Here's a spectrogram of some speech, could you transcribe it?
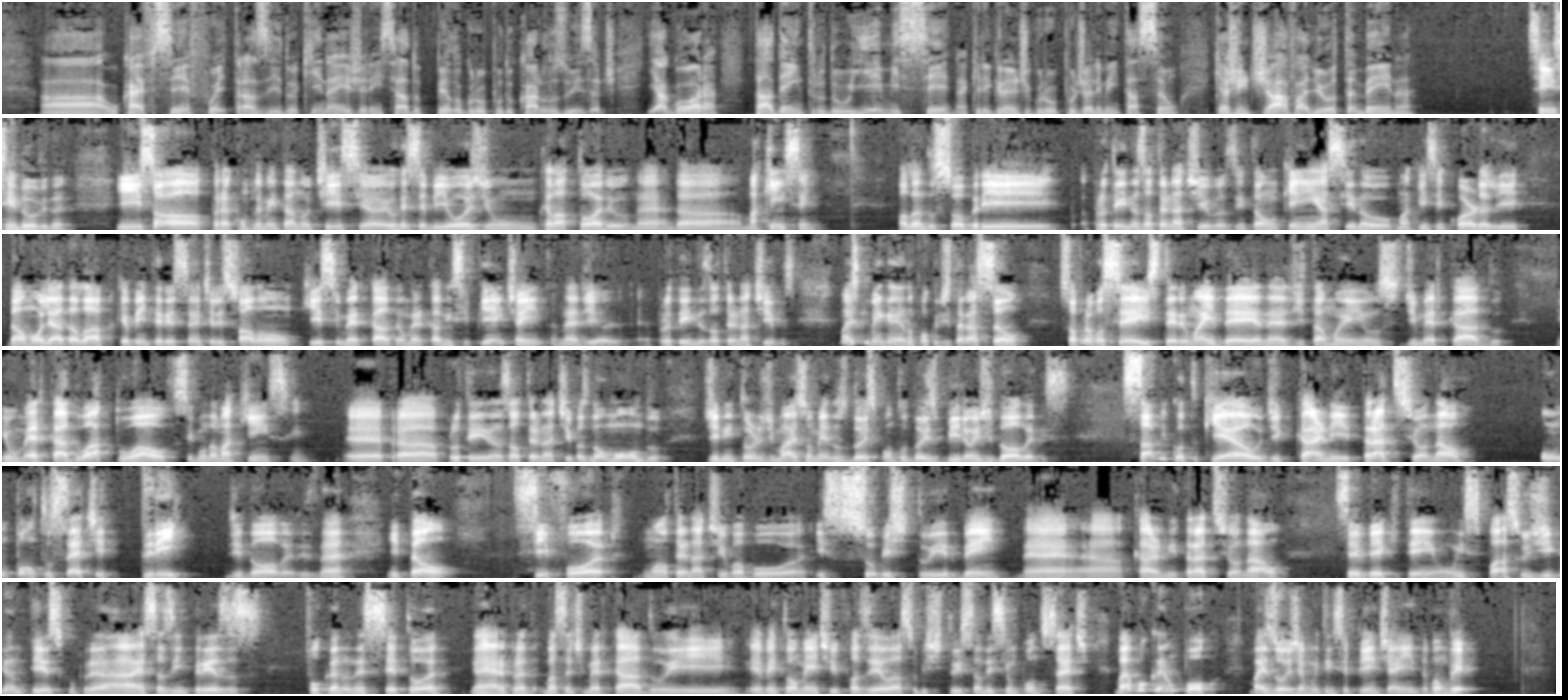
O KFC foi trazido aqui, né, e gerenciado pelo grupo do Carlos Wizard e agora está dentro do IMC, né, aquele grande grupo de alimentação que a gente já avaliou também, né? Sim, sem dúvida. E só para complementar a notícia, eu recebi hoje um relatório né, da McKinsey falando sobre proteínas alternativas. Então, quem assina o McKinsey Cord ali dá uma olhada lá, porque é bem interessante. Eles falam que esse mercado é um mercado incipiente ainda, né, de é, proteínas alternativas, mas que vem ganhando um pouco de interação. Só para vocês terem uma ideia, né, de tamanhos de mercado. E o mercado atual, segundo a McKinsey, é, para proteínas alternativas no mundo gira em torno de mais ou menos 2,2 bilhões de dólares. Sabe quanto que é o de carne tradicional? 1,7 tri de dólares, né? Então, se for uma alternativa boa e substituir bem né, a carne tradicional, você vê que tem um espaço gigantesco para essas empresas focando nesse setor ganharem bastante mercado e eventualmente fazer a substituição desse 1.7. Vai abocanhar um pouco, mas hoje é muito incipiente ainda. Vamos ver.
